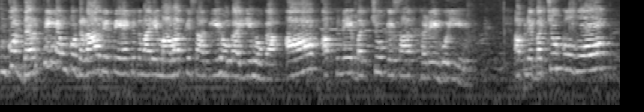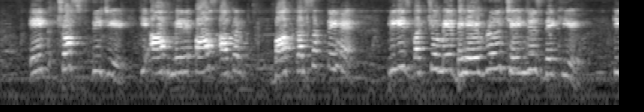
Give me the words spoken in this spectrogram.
उनको डरते हैं, उनको डरा देते हैं कि तुम्हारे माँ बाप के साथ ये होगा ये होगा। आप अपने बच्चों के साथ खड़े होइए। अपने बच्चों को वो एक ट्रस्ट दीजिए कि आप मेरे पास आकर बात कर सकते हैं। प्लीज़ बच्चों में बिहेवियरल चेंजेस देखिए। कि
